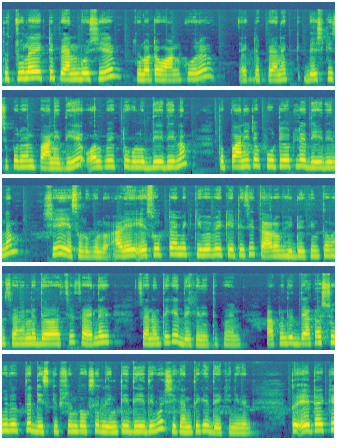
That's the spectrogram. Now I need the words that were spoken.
তো চুলায় একটি প্যান বসিয়ে চুলাটা অন করে একটা প্যানে বেশ কিছু পরিমাণ পানি দিয়ে অল্প একটু হলুদ দিয়ে দিলাম। তো পানিটা ফুটে উঠলে দিয়ে দিলাম সেই এসরগুলো আর এই এসরটা আমি কীভাবে কেটেছি তারও ভিডিও কিন্তু আমার চ্যানেলে দেওয়া আছে। চাইলে চ্যানেল থেকে দেখে নিতে পারেন। আপনাদের দেখার সুবিধার্থে ডিসক্রিপশন বক্সে লিঙ্কটি দিয়ে দিব, সেখান থেকে দেখে নেবেন। তো এটাকে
